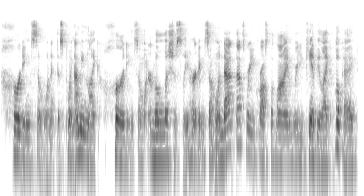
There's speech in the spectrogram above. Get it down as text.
hurting someone at this point. I mean like hurting someone or maliciously hurting someone. That that's where you cross the line where you can't be like, okay,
